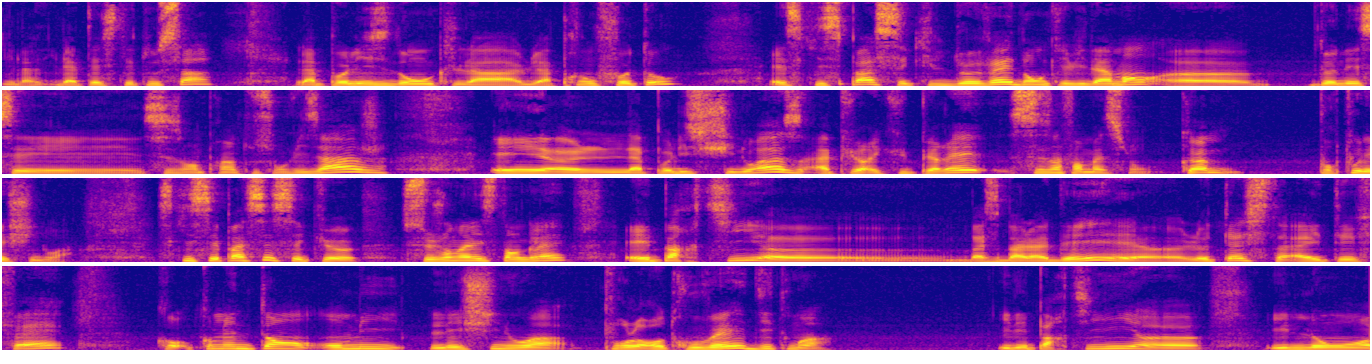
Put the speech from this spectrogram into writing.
il a, testé tout ça. La police donc lui a pris en photo. Et ce qui se passe, c'est qu'il devait donc évidemment euh, donner ses, empreintes ou son visage. Et euh, la police chinoise a pu récupérer ces informations, comme pour tous les Chinois. Ce qui s'est passé, c'est que ce journaliste anglais est parti euh, bah, se balader, le test a été fait. combien de temps ont mis les Chinois pour le retrouver? Dites-moi. Il est parti, euh, ils l'ont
